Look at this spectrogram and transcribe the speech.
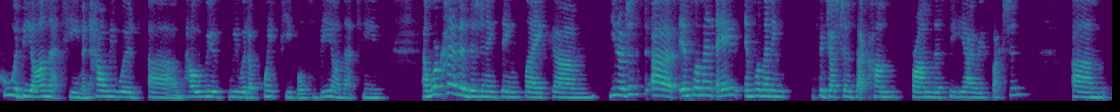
who would be on that team and how we would, um, how we, we would appoint people to be on that team. And we're kind of envisioning things like, um, you know, just uh, implement a, implementing suggestions that come from this DEI reflection. Um,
